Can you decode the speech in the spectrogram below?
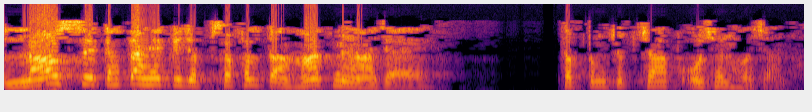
लाओस से कहता है कि जब सफलता हाथ में आ जाए, तब तुम चुपचाप ओझल हो जाना।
